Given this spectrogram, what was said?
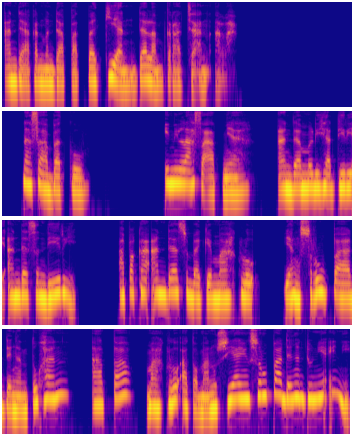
Anda akan mendapat bagian dalam kerajaan Allah. Nah, sahabatku, inilah saatnya Anda melihat diri Anda sendiri. Apakah Anda sebagai makhluk yang serupa dengan Tuhan, atau makhluk atau manusia yang serupa dengan dunia ini?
